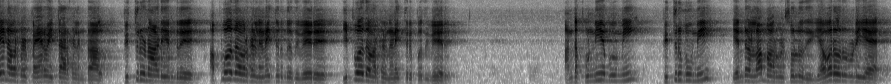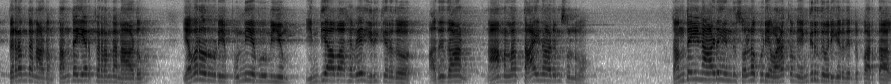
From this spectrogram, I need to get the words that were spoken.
ஏன் அவர்கள் பெயர் வைத்தார்கள் என்றால் பித்ரு நாடு என்று அப்போது அவர்கள் நினைத்திருந்தது வேறு இப்போது அவர்கள் நினைத்திருப்பது வேறு. அந்த புண்ணிய பூமி பித்ரு பூமி என்றெல்லாம் அவர்கள் சொல்லுது. எவரொருடைய பிறந்த நாடும் தந்தையர் பிறந்த நாடும் எவரொருடைய புண்ணிய பூமியும் இந்தியாவாகவே இருக்கிறதோ அதுதான் நாமெல்லாம் தாய் நாடுன்னு சொல்லுவோம். தந்தை நாடு என்று சொல்லக்கூடிய வழக்கம் எங்கிருந்து வருகிறது என்று பார்த்தால்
